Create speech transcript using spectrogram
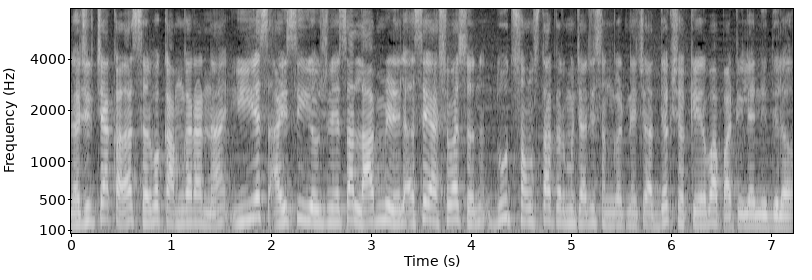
नजीकच्या काळात सर्व कामगारांना ई एस आय सी योजनेचा लाभ मिळेल असे आश्वासन दूध संस्था कर्मचारी संघटनेचे अध्यक्ष केरबा पाटील यांनी दिलं.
